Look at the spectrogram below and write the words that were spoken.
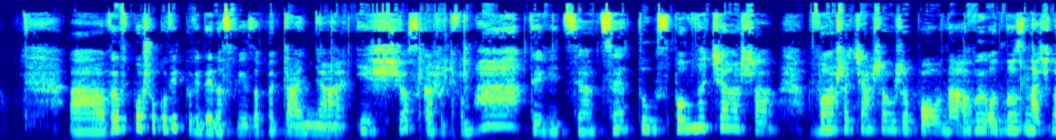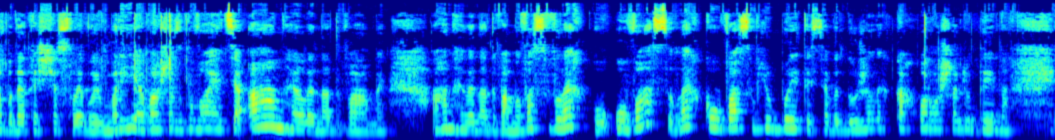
Ви в пошуку відповідей на свої запитання. І що скажуть вам? А, дивіться, це туз, повна чаша. Ваша чаша вже повна, ви однозначно будете щасливою. Мрія ваша збувається, ангели над вами. Ангели над вами. Вас, лег... у вас легко у вас влюбитися. Ви дуже легка, хороша людина.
